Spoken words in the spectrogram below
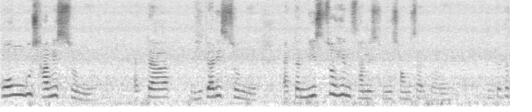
পঙ্গু স্বামীর সঙ্গে, একটা ভিখারির সঙ্গে, একটা নিঃস্বহীন স্বামীর সঙ্গে সংসার করা যায়। কিন্তু একটা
